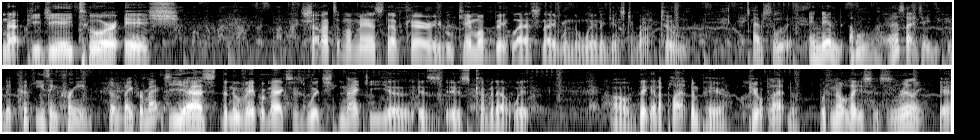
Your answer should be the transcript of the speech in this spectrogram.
not PGA Tour ish. Shout out to my man Steph Curry, who came up big last night when the win against Toronto. Absolutely. And then, oh, that's actually the cookies and cream, the Vapor Max. Yes, the new Vapor Max is which Nike uh, is is coming out with. Um, they got a platinum pair, pure platinum, with no laces. Really? Yeah,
